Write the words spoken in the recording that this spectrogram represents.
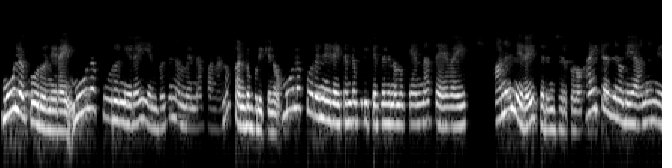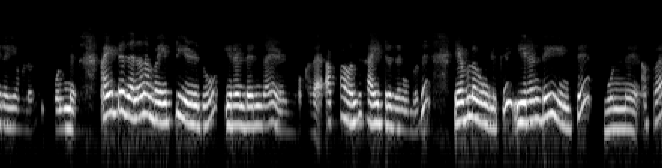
மூலக்கூறு நிறை. மூலக்கூறு நிறை என்பது நம்ம என்ன பண்ணணும்? கண்டுபிடிக்கணும். மூலக்கூறு நிறை கண்டுபிடிக்கிறதுக்கு நமக்கு என்ன தேவை? அணுநிறை தெரிஞ்சிருக்கணும். ஹைட்ரஜனுடைய அணுநிறை எவ்வளவு? ஒண்ணு. ஹைட்ரஜனை நம்ம எப்படி எழுதுவோம்? இரண்டுன்னு தான் எழுதுவோம். அதை. அப்ப வந்து ஹைட்ரஜன் போது எவ்வளவு உங்களுக்கு? இரண்டு இன்ட்டு ஒண்ணு. அப்ப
